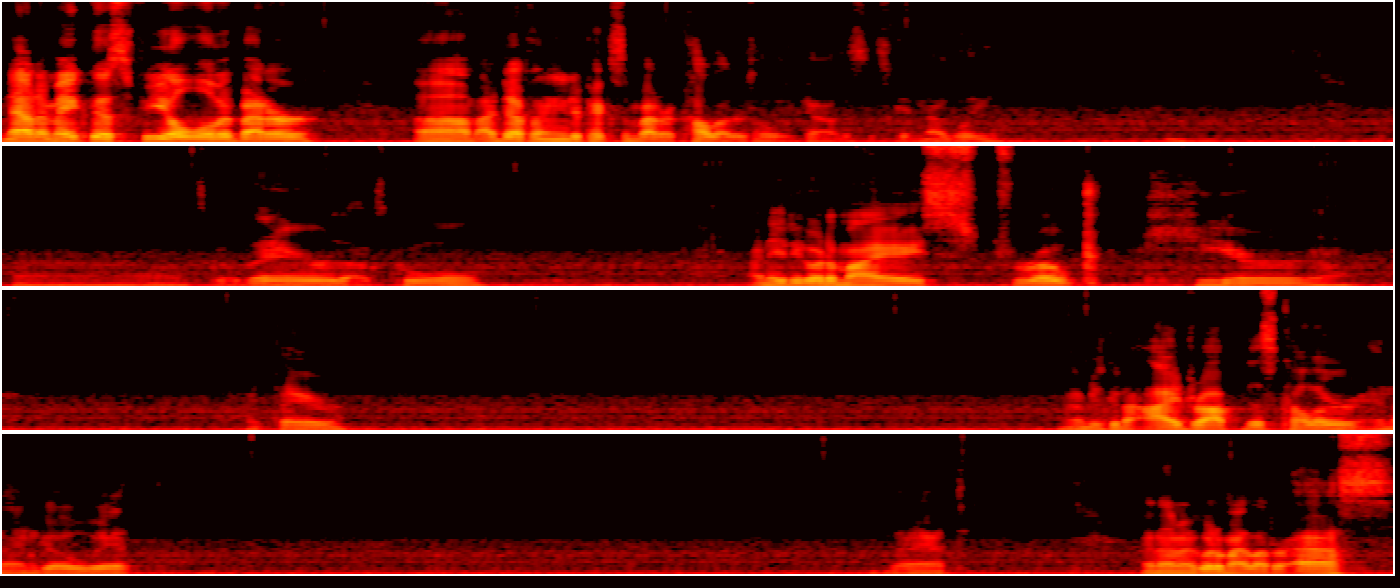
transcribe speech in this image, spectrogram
Now to make this feel a little bit better, um, I definitely need to pick some better colors. Holy cow, this is getting ugly. Uh, let's go there. That was cool. I need to go to my stroke here. Right there. I'm just going to eyedrop this color and then go with that. And then I'm going to go to my letter S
